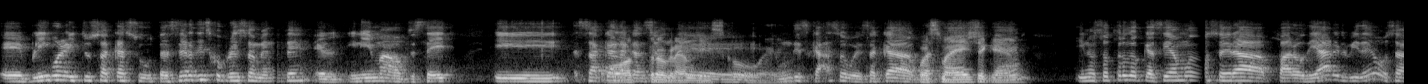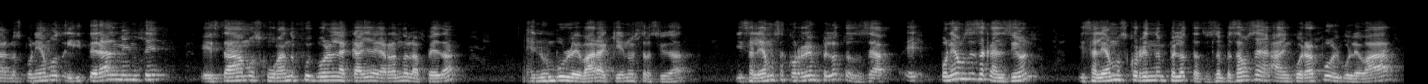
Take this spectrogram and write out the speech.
eh, Blink-182 saca su tercer disco precisamente, el Inima of the State, y saca la canción gran disco, un discazo, güey, saca What's My Age Again. Y nosotros lo que hacíamos era parodiar el video, o sea, nos poníamos literalmente, estábamos jugando fútbol en la calle agarrando la peda en un bulevar aquí en nuestra ciudad. y salíamos a correr en pelotas. O sea, eh, poníamos esa canción y salíamos corriendo en pelotas. Sea, empezamos a, a encuerar por el bulevar.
